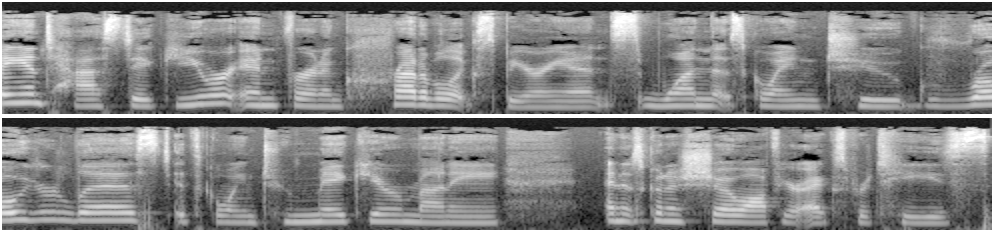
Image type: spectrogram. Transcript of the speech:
fantastic. You are in for an incredible experience, one that's going to grow your list, it's going to make your money, and it's going to show off your expertise.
